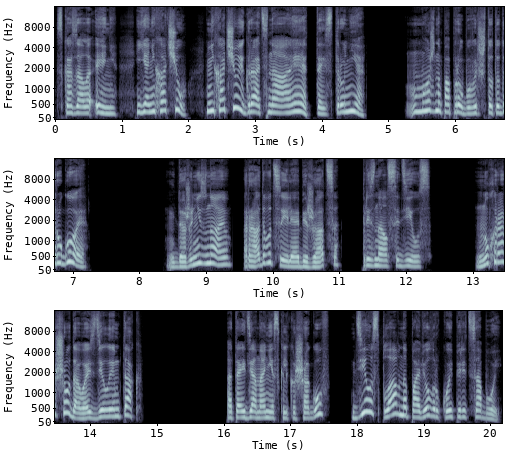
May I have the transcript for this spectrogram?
сказала Энни, — «я не хочу. Не хочу играть на этой струне. Можно попробовать что-то другое». «Даже не знаю, радоваться или обижаться», — признался Диус. «Ну хорошо, давай сделаем так». Отойдя на несколько шагов, Диус плавно повел рукой перед собой.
